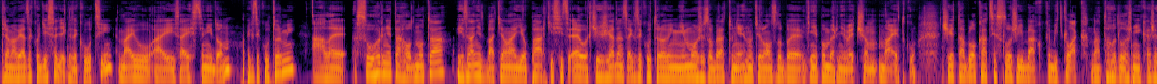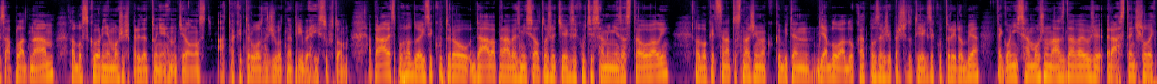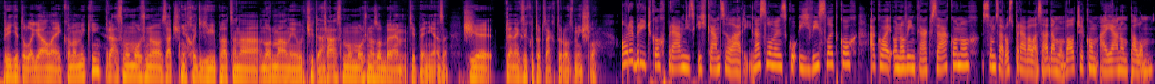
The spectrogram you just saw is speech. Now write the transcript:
ktorá má viac ako 10 exekúcií, majú aj zaistený dom exekútormi ale súhrne tá hodnota je zanedbateľná, ide o pár tisíc eur, čiže žiaden z exekútorov im nemôže zobrať tú nehnuteľnosť, lebo je v nepomerne väčšom majetku. Čiže tá blokácia slúži iba ako keby tlak na toho dlžníka, že zaplat nám, lebo skôr nemôžeš predať tú nehnuteľnosť. A takéto rôzne životné príbehy sú v tom. A práve z pohľadu exekútorov dáva práve zmysel to, že tie exekúcie sami nezastavovali, lebo keď sa na to snažím ako keby ten diablov advokát pozrie, že prečo to tí exekútory robia, tak oni sa možno nazdávajú, že raz ten človek príde do legálnej ekonomiky, raz mu možno začne chodiť výplata na normálny účet a raz mu možno zoberiem tie peniaze. Čiže ten exekútor takto rozmýšľa. O rebríčkoch právnických kancelárií na Slovensku, ich výsledkoch, ako aj o novinkách v zákonoch som sa rozprávala s Adamom Valčekom a Janom Palom.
